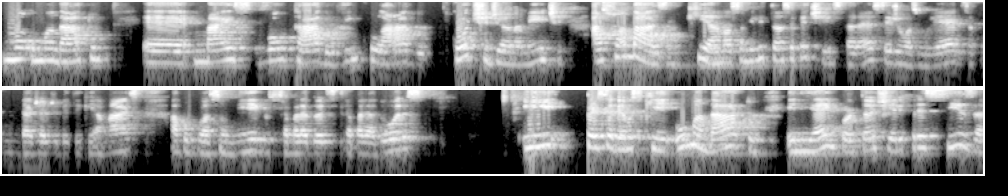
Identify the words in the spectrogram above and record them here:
um, mandato é, mais voltado, vinculado cotidianamente à sua base, que é a nossa militância petista, né? Sejam as mulheres, a comunidade LGBTQIA+, a população negra, os trabalhadores e trabalhadoras, e percebemos que o mandato, ele é importante, ele precisa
